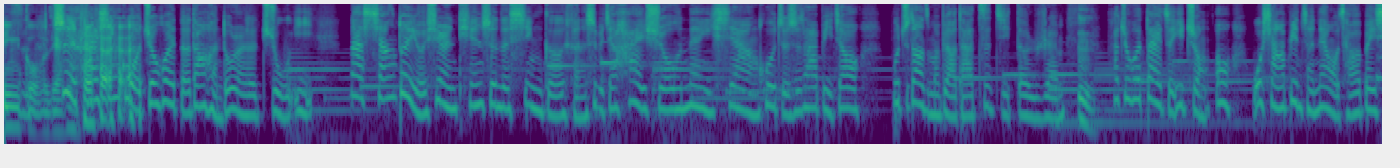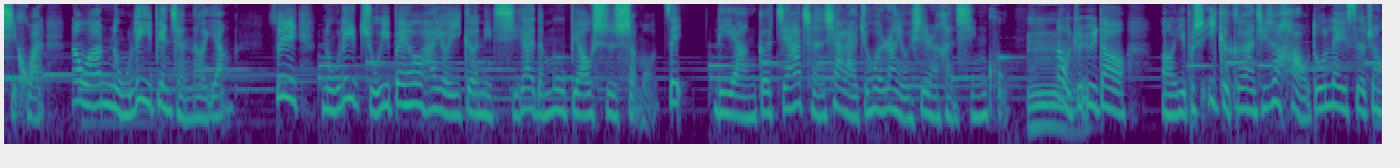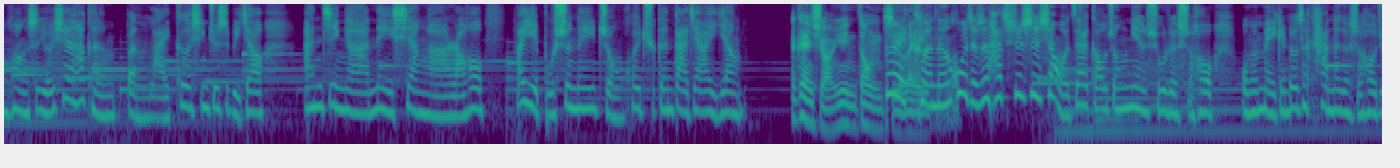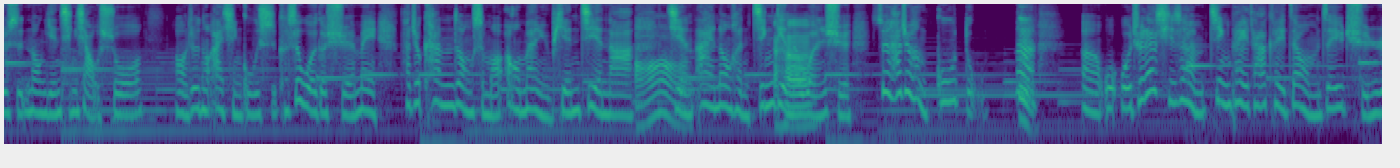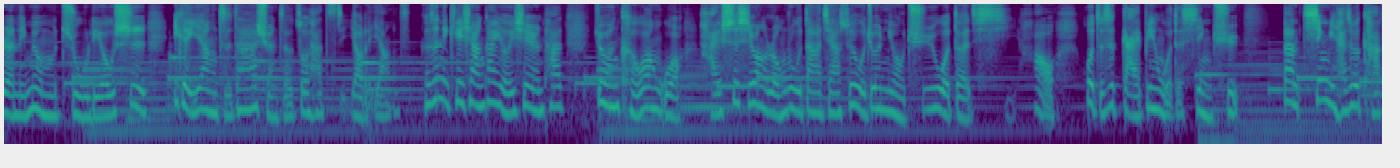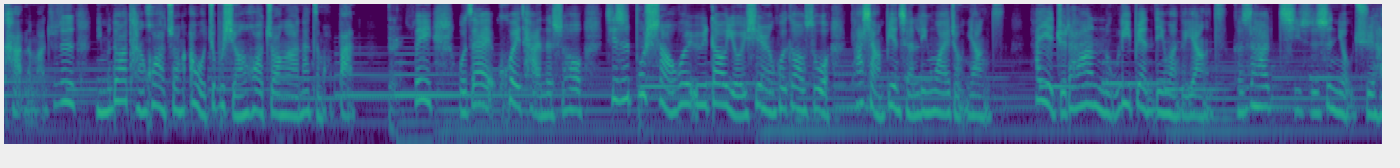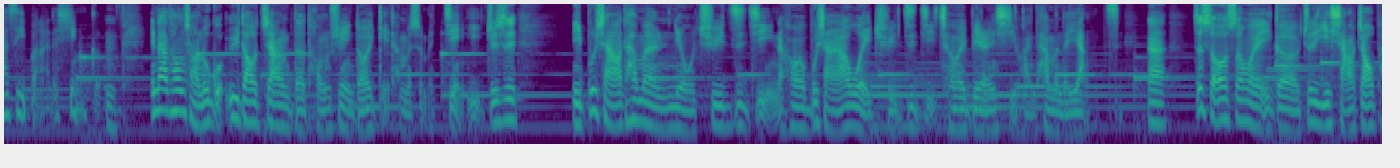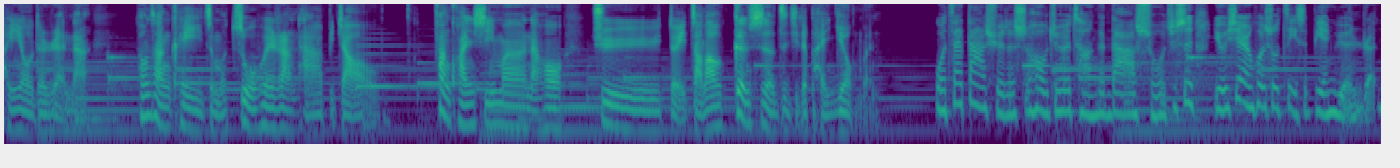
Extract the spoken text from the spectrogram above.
是开心果 就会得到很多人的注意。那相对有一些人天生的性格可能是比较害羞内向，或者是他比较不知道怎么表达自己的人，嗯，他就会带着一种哦，我想要变成那样，我才会被喜欢，那我要努力变成那样。所以，努力主义背后还有一个你期待的目标是什么？这两个加成下来，就会让有些人很辛苦。嗯，那我就遇到，呃，也不是一个个案，其实好多类似的状况是，有一些人他可能本来个性就是比较安静啊、内向啊，然后他也不是那一种会去跟大家一样。他更喜欢运动之类的，对，可能或者是他就是像我在高中念书的时候，我们每个人都在看那个时候就是那种言情小说哦，就那种爱情故事。可是我有一个学妹，她就看那种什么《傲慢与偏见》呐，哦，《简爱》那种很经典的文学，uh huh. 所以她就很孤独。那、嗯、呃，我我觉得其实很敬佩她，可以在我们这一群人里面，我们主流是一个样子，但她选择做她自己要的样子。可是你可以想想看，有一些人他就很渴望，我还是希望融入大家，所以我就扭曲我的喜好，或者是改变我的兴趣，但心里还是会卡卡的嘛。就是你们都要谈化妆啊，我就不喜欢化妆啊，那怎么办？对，所以我在会谈的时候，其实不少会遇到有一些人会告诉我，他想变成另外一种样子，他也觉得他努力变另外一个样子，可是他其实是扭曲他自己本来的性格。嗯，那通常如果遇到这样的同学，你都会给他们什么建议？就是你不想要他们扭曲自己，然后不想要委屈自己，成为别人喜欢他们的样子。那这时候，身为一个就是也想要交朋友的人呢、啊，通常可以怎么做会让他比较放宽心吗？然后去对找到更适合自己的朋友们。我在大学的时候就会常常跟大家说，就是有一些人会说自己是边缘人。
